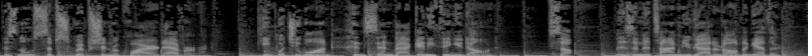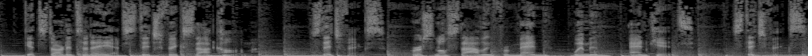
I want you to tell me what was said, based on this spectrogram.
There's no subscription required ever. Keep what you want and send back anything you don't. So, isn't it time you got it all together? Get started today at StitchFix.com. Stitch Fix, personal styling for men, women, and kids. Stitch Fix,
